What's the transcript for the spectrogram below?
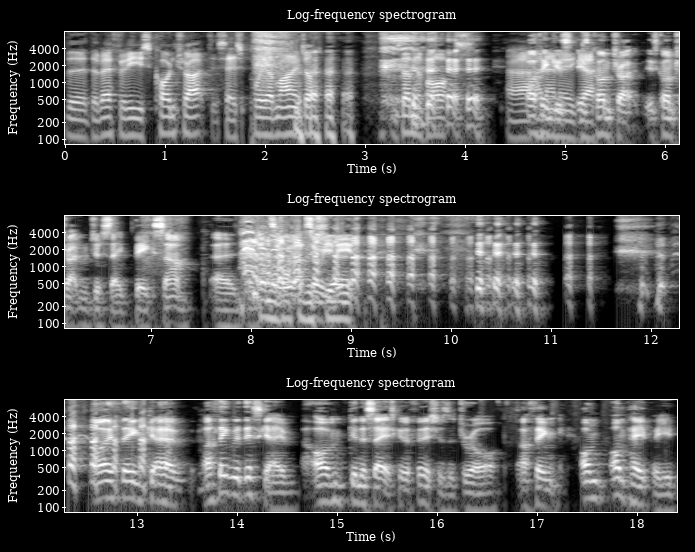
the, the referee's contract. It says player manager. He's in the box. Uh, I think his, he- his yeah. contract his contract would just say Big Sam, and, and that's, the all, that's his all you need. I think um, I think with this game, I'm going to say it's going to finish as a draw. I think on on paper you'd,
